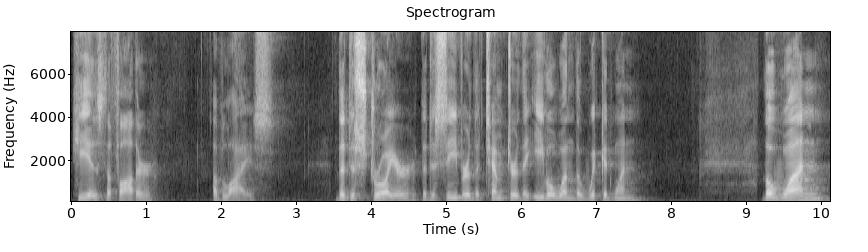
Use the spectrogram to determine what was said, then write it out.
He is the father of lies, the destroyer, the deceiver, the tempter, the evil one, the wicked one, the one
